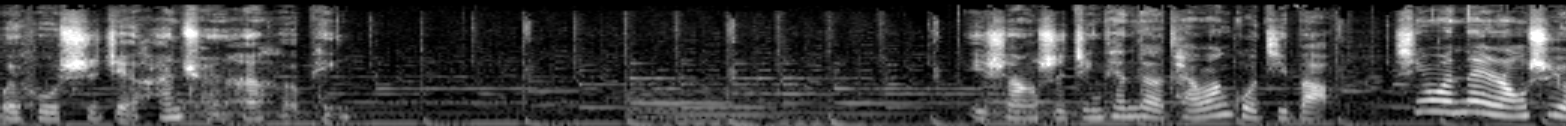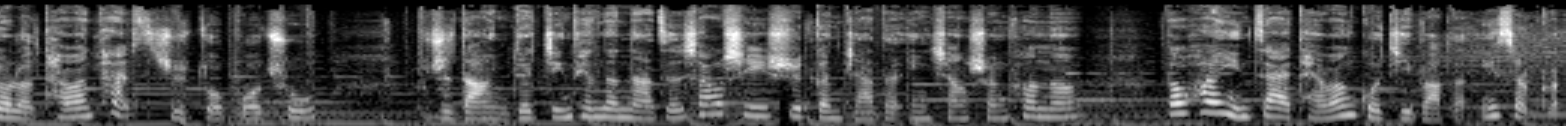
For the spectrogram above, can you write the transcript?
维护世界安全和和平。以上是今天的台湾国际报新闻内容，是由了台湾 Times 制作播出。不知道你对今天的哪则消息是更加的印象深刻呢？都欢迎在台湾国际报的 Instagram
